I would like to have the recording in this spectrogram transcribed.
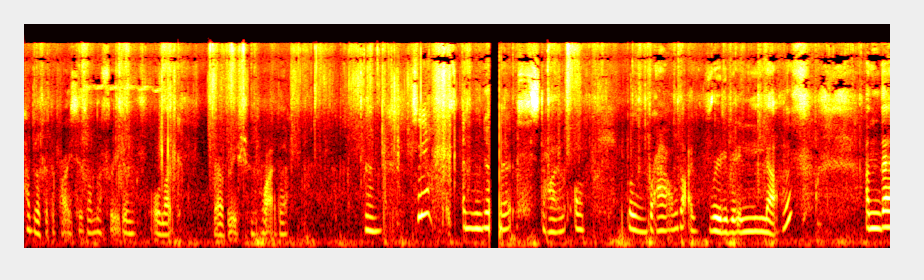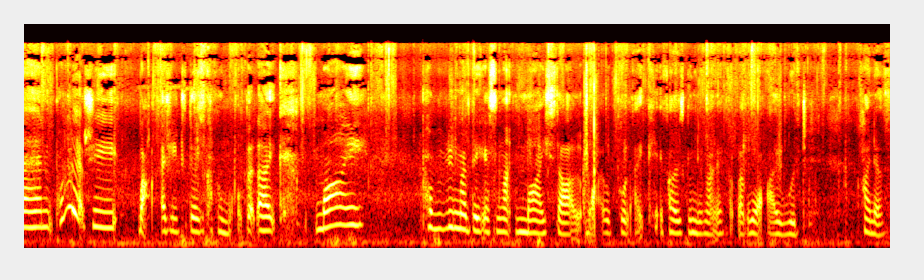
have a look at the prices on the freedom or like revolution, whatever. Um, so yeah, it's another style of brow that I really, really love. And then probably actually, well, actually there's a couple more, but like my probably my biggest and like my style, what I would call like if I was going to do my makeup, like what I would kind of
